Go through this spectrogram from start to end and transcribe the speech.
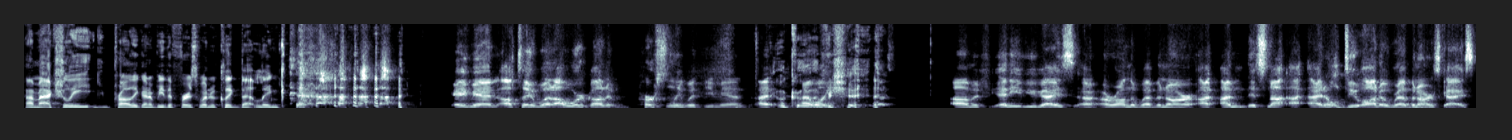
I'm actually probably gonna be the first one to click that link. hey man, I'll tell you what, I'll work on it personally with you, man. I, oh, cool, I want you um, if any of you guys are on the webinar, I, am It's not. I, I don't do auto webinars, guys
